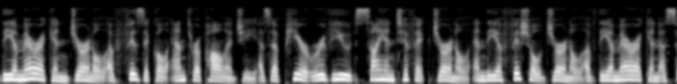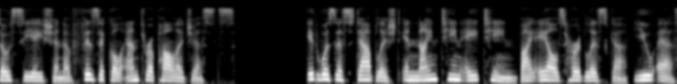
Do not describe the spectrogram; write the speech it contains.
The American Journal of Physical Anthropology is a peer-reviewed scientific journal and the official journal of the American Association of Physical Anthropologists. It was established in 1918 by Aleš Hrdlicka U.S.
